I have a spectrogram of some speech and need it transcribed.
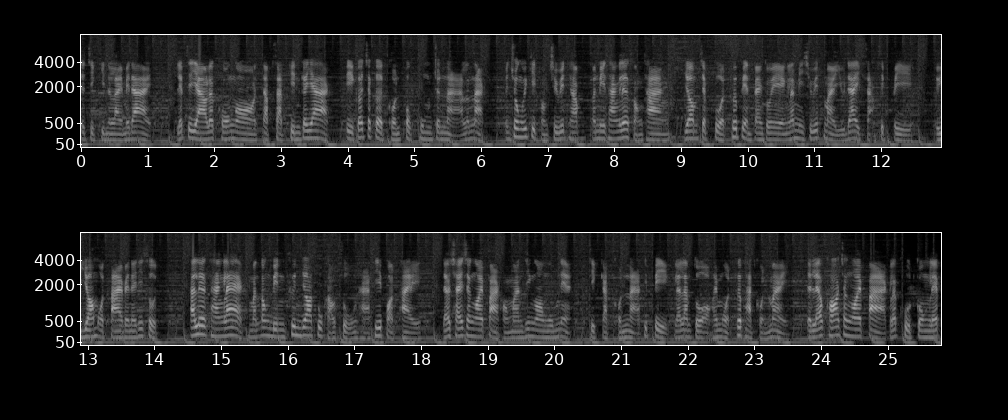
จะจิกกินอะไรไม่ได้ เล็บจะยาวและโค้งงอ จับสัตว์กินก็ยาก ปีกก็จะเกิดขนปกคลุมจนหนาและหนัก เป็นช่วงวิกฤตของชีวิตครับ มันมีทางเลือกสองทาง ยอมเจ็บปวดเพื่อเปลี่ยนแปลงตัวเอง และมีชีวิตใหม่อยู่ได้อีก 30 ปี หรือยอมอดตายไปในที่สุด ถ้าเลือกทางแรก มันต้องบินขึ้นยอดภูเขาสูงหาที่ปลอดภัย แล้วใช้จะงอยปากของมันที่งองุ้มเนี่ยจิกกัดขนหนาที่ปีก และลำตัวออกให้หมดเพื่อผัดขนใหม่ เสร็จแล้วเคาะจะงอยปากและขูดกรงเล็บ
